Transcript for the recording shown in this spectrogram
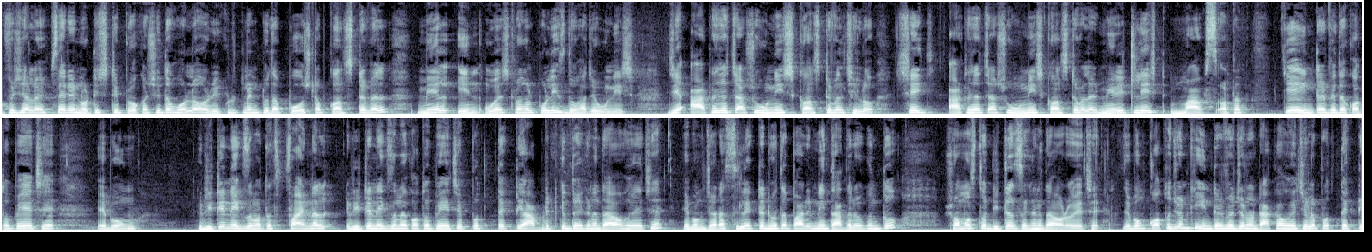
অফিসিয়াল ওয়েবসাইটে নোটিশটি প্রকাশিত হলো recruitment to the post of constable male in West Bengal police দু হাজার উনিশ। যে আট হাজার চারশো উনিশ কনস্টেবল ছিল, সেই আট হাজার চারশো উনিশ কনস্টেবলের মেরিট লিস্ট মার্কস অর্থাৎ কে ইন্টারভিউতে কত পেয়েছে এবং রিটেন এক্সাম, অর্থাৎ ফাইনাল রিটেন এক্সামে কত পেয়েছে, প্রত্যেকটি আপডেট কিন্তু এখানে দেওয়া হয়েছে এবং যারা সিলেক্টেড হতে পারেনি তাদেরও কিন্তু সমস্ত ডিটেলস এখানে দেওয়া রয়েছে এবং কতজনকে ইন্টারভিউর জন্য ডাকা হয়েছিল প্রত্যেকটি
